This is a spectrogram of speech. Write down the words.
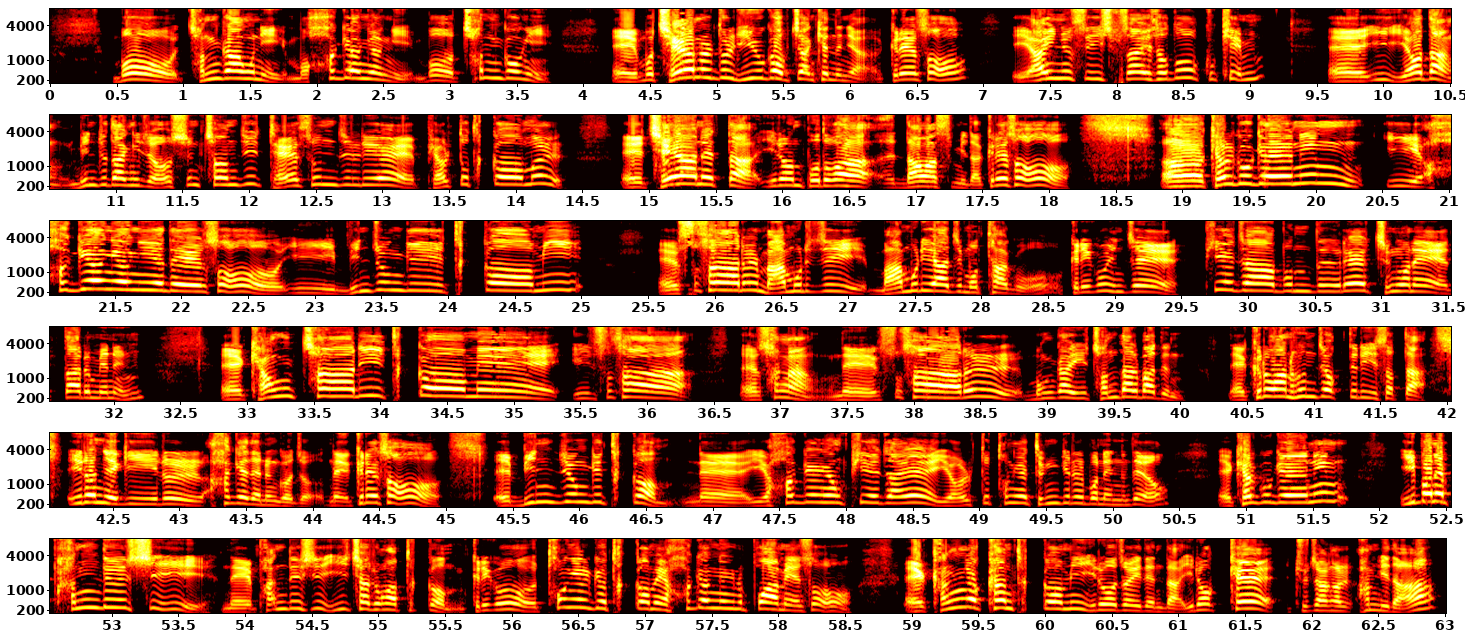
뭐 전강훈이, 뭐 허경영이, 뭐 천공이 예, 뭐 제한을 둘 이유가 없지 않겠느냐. 그래서 이 아이뉴스 24에서도 국힘 에, 이 여당 민주당이죠 신천지 대순진리의 별도 특검을 에, 제안했다 이런 보도가 나왔습니다. 그래서 어, 결국에는 이 허경영이에 대해서 이 민중기 특검이 에, 수사를 마무리지 마무리하지 못하고 그리고 이제 피해자분들의 증언에 따르면은 에, 경찰이 특검의 이 수사 에, 상황, 네, 수사를 뭔가 이 전달받은 네, 그러한 흔적들이 있었다. 이런 얘기를 하게 되는 거죠. 네, 그래서 에, 민중기 특검, 네, 이 허경영 피해자의 12통의 등기를 보냈는데요. 에, 결국에는 이번에 반드시, 네, 반드시 2차 종합특검, 그리고 통일교 특검의 허경영을 포함해서 에, 강력한 특검이 이루어져야 된다. 이렇게 주장을 합니다.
